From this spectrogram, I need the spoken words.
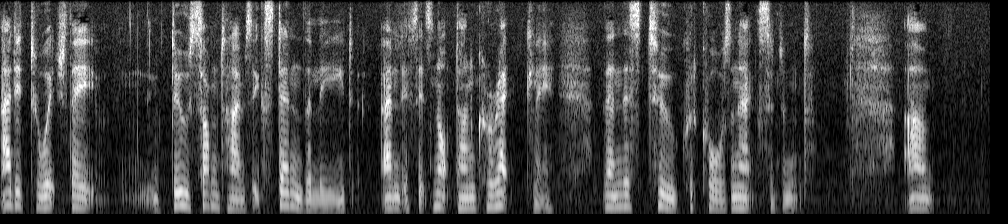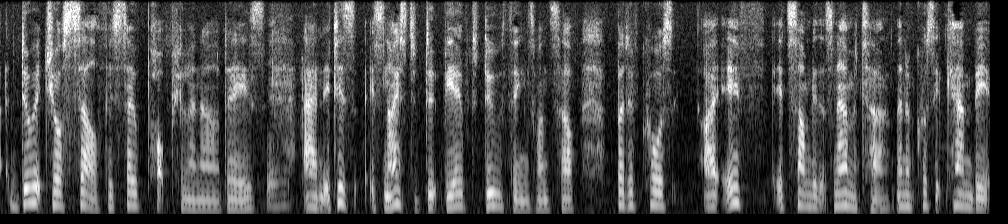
Added to which they do sometimes extend the lead, and if it's not done correctly, then this too could cause an accident. Um, do it yourself is so popular nowadays, and it is. It's nice to do, be able to do things oneself, but of course, I, if it's somebody that's an amateur, then of course it can be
